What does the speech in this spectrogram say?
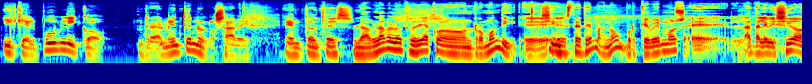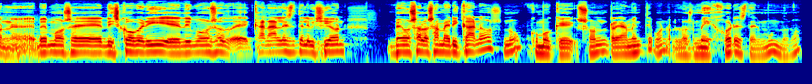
y que el público realmente no lo sabe. Entonces. Lo hablaba el otro día con Romondi, eh, este tema, ¿no? Porque vemos eh, la televisión, eh, vemos Discovery, vemos canales de televisión, vemos a los americanos, ¿no? Como que son realmente, bueno, los mejores del mundo, ¿no?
